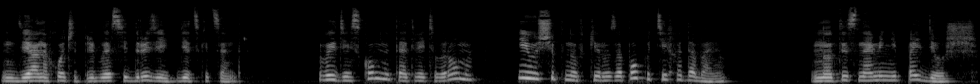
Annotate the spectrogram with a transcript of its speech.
Диана хочет пригласить друзей в детский центр. Выйдя из комнаты, ответил Рома и, ущипнув Киру за попу, тихо добавил. «Но ты с нами не пойдешь,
